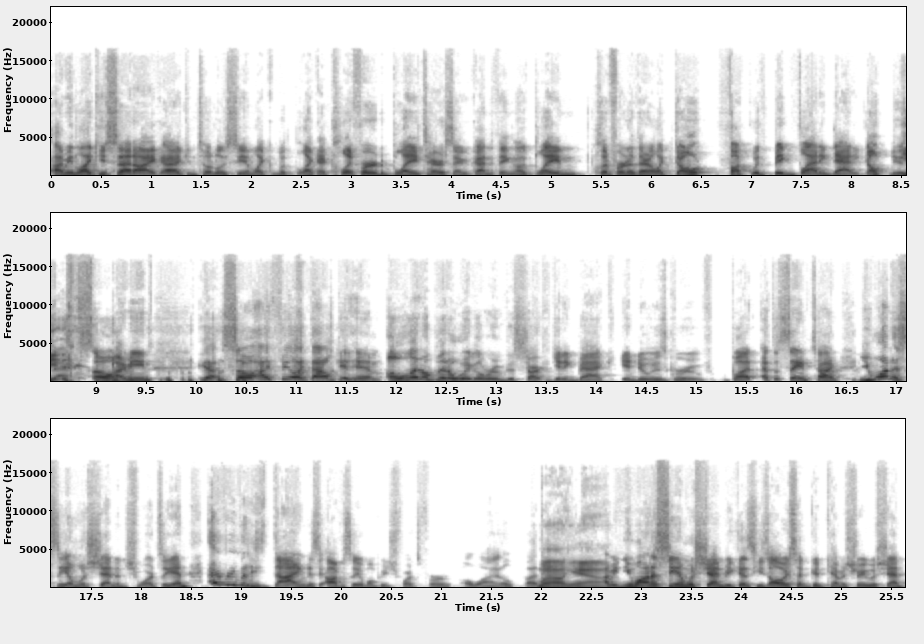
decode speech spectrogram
I mean, like you said, I I can totally see him like with like a Clifford Blais Tarasenko kind of thing. Like Blais and Clifford are there, like don't fuck with Big Vladdy Daddy. Don't do that. Yeah. So I mean, yeah. So I feel like that'll get him a little bit of wiggle room to start getting back into his groove. But at the same time, you want to see him with Shannon Schwartz again. Everybody's dying to see. Obviously, it won't be Schwartz for a while, but well, yeah. I mean, you want to see him with Schenn because he's always had good chemistry with Schenn.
